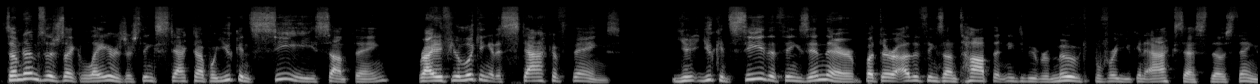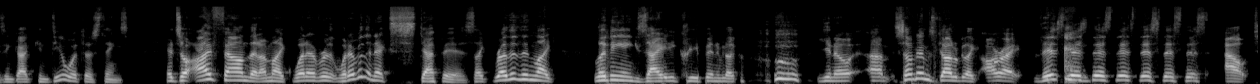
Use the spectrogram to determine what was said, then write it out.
sometimes there's like layers, there's things stacked up where you can see something, right? If you're looking at a stack of things you you can see the things in there but there are other things on top that need to be removed before you can access those things and god can deal with those things And so I found that I'm like, whatever, whatever the next step is, like rather than like letting anxiety creep in and be like, oh, you know, um, sometimes God will be like, all right, this, this, this, this, this, this, this out,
